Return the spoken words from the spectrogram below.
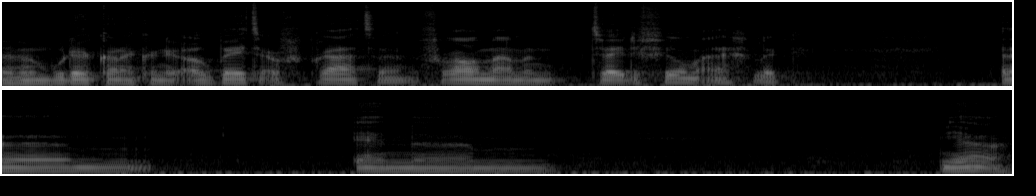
met mijn moeder kan ik er nu ook beter over praten. Vooral na mijn tweede film eigenlijk. Ehm, en ehm, ja,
